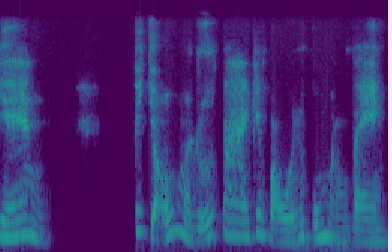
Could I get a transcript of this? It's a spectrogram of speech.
vàng. Cái chỗ mà rửa tay cái vòi nó cũng bằng vàng.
